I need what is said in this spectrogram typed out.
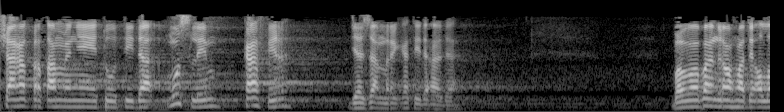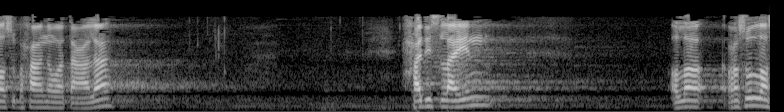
syarat pertamanya itu tidak muslim, kafir, jazak mereka tidak ada. Bapak-bapak dirahmati Allah Subhanahu wa taala. Hadis lain Allah Rasulullah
